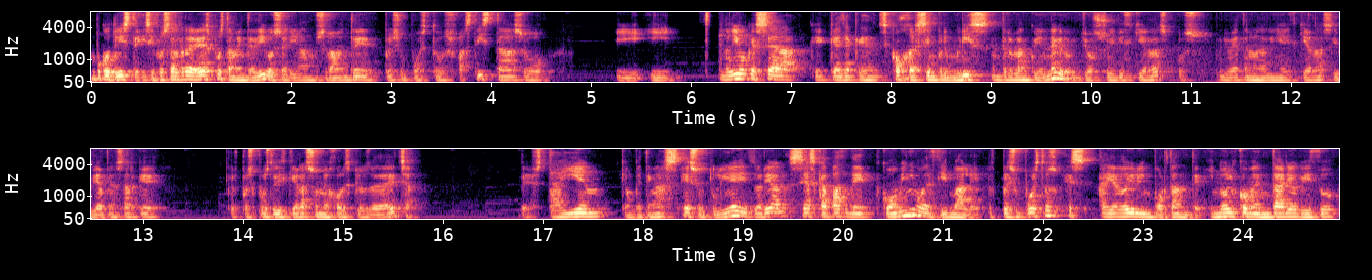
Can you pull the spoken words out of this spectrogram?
Un poco triste. Y si fuese al revés, pues también te digo, serían solamente presupuestos fascistas o... y no digo que sea que, haya que escoger siempre un gris entre blanco y el negro. Yo soy de izquierdas, pues yo voy a tener una línea de izquierdas y voy a pensar que, los presupuestos de izquierdas son mejores que los de derecha. Pero está bien que aunque tengas eso, tu línea editorial, seas capaz de, como mínimo, decir, vale, los presupuestos es a día de hoy lo importante y no el comentario que hizo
